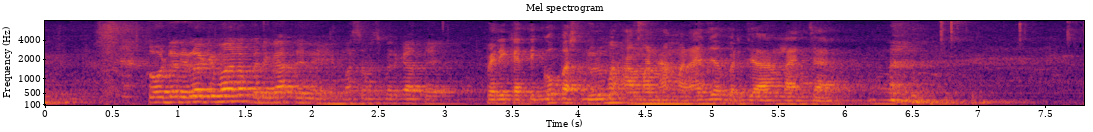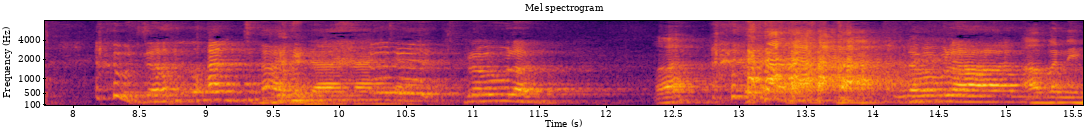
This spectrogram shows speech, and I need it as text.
Kalau dari lo gimana PDKT nih? Masa-masa PDKT? PDKT gue pas dulu mah aman-aman aja berjalan lancar Berjalan lancar. berjalan lancar Berapa bulan? Hah? Berapa bulan? apa nih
